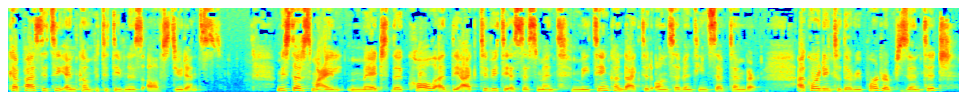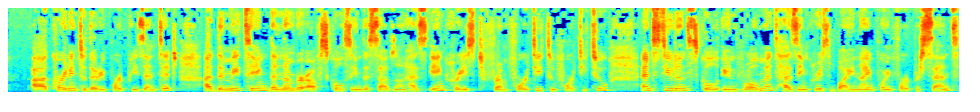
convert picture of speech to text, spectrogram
capacity and competitiveness of students. Mr. Ismail made the call at the activity assessment meeting conducted on 17 September. According to the report represented According to the report presented at the meeting, the number of schools in the subzone has increased from 40 to 42, and student school enrollment has increased by 9.4%,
